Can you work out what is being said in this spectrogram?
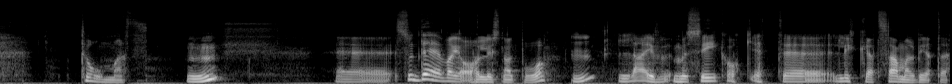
Thomas. Mm. Eh, så det är vad jag har lyssnat på. mm. Livemusik och ett eh, lyckat samarbete.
